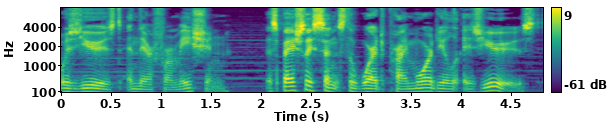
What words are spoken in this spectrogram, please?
was used in their formation, especially since the word primordial is used.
